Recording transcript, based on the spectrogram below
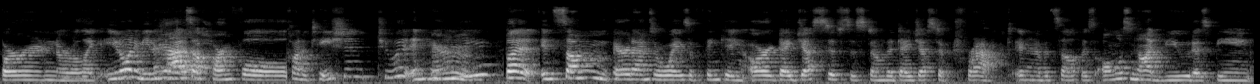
burn, or like, you know what I mean? It Yeah. has a harmful connotation to it inherently. But in some paradigms or ways of thinking, our digestive system, the digestive tract in and of itself, is almost not viewed as being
